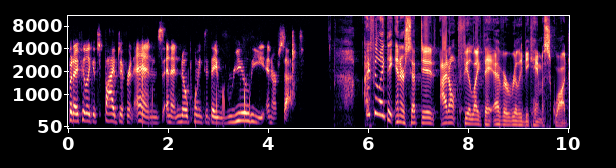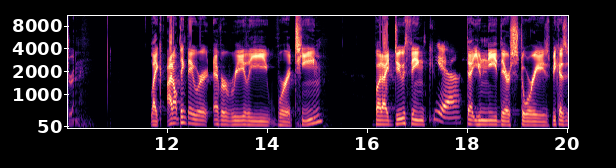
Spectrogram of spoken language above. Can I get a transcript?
but I feel like it's five different ends, and at no point did they really intersect. I feel like they intercepted. I don't feel like they ever really became a squadron. Like I don't think they were ever really were a team. But I do think Yeah. that you need their stories because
